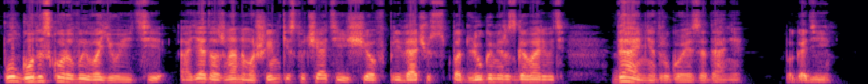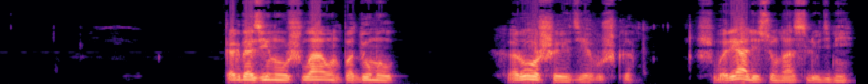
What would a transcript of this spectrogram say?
полгода скоро вы воюете, а я должна на машинке стучать и еще в придачу с подлюгами разговаривать. Дай мне другое задание. Погоди. Когда Зина ушла, он подумал, хорошая девушка, швырялись у нас людьми.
